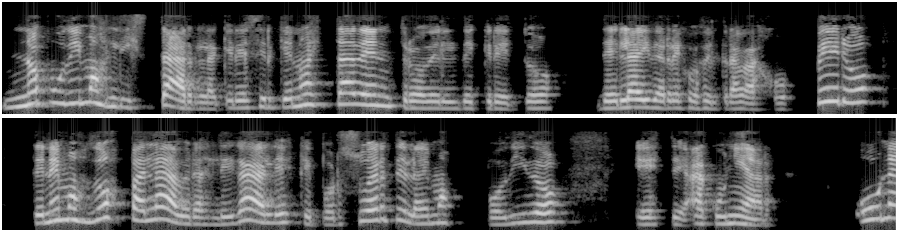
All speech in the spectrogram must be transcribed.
No pudimos listarla, quiere decir que no está dentro del decreto de ley de riesgos del trabajo, pero tenemos dos palabras legales que por suerte la hemos podido este, acuñar. Una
